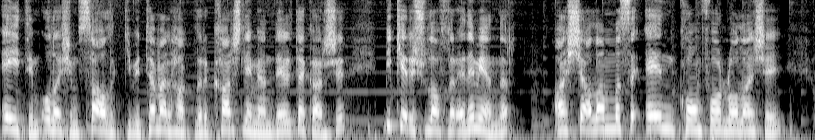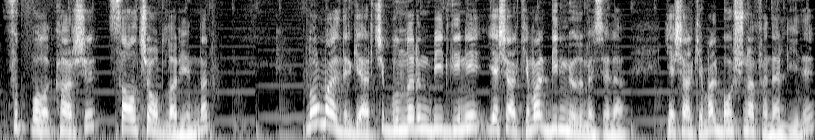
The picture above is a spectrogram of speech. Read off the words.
Eğitim, ulaşım, sağlık gibi temel hakları karşılamayan devlete karşı bir kere şu laflar edemeyenler aşağılanması en konforlu olan şey futbola karşı salça oldular yeniden. Normaldir gerçi bunların bildiğini Yaşar Kemal bilmiyordu mesela. Yaşar Kemal boşuna Fenerliydi.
